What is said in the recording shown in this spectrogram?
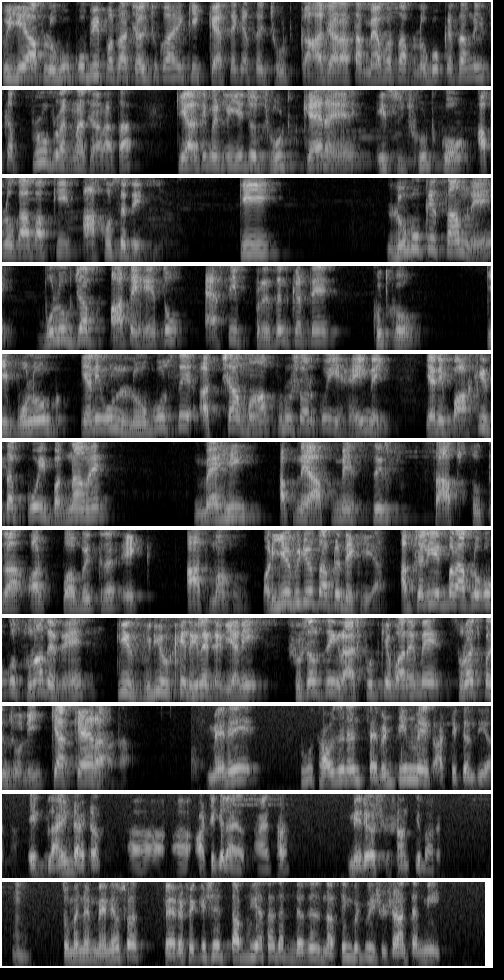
तो ये आप लोगों को भी पता चल चुका है कि कैसे कैसे झूठ कहा जा रहा था। मैं बस आप लोगों के सामने इसका प्रूफ रखना चाह रहा था कि अल्टीमेटली ये जो झूठ कह रहे हैं, इस झूठ को आप लोग आप आपकी आँखों से देखिए कि लोगों के सामने वो लोग जब आते हैं तो ऐसे प्रेजेंट करते खुद को कि वो लोग, यानी उन लोगों से अच्छा महापुरुष और कोई है ही नहीं। यानी बाकी सब कोई बदनाम है। मैं ही अपने आप में सिर्फ़ साफ़ सुथरा और पवित्र एक आत्मा हूँ। और ये वीडियो तो आपने देख लिया। अब चलिए एक बार आप लोगों को सुना देते हैं कि इस वीडियो के रिलेटेड यानी सुशांत सिंह राजपूत के बारे में सूरज पंचोली क्या कह रहा था। मैंने 2017 में एक आर्टिकल दिया था। एक ब्लाइंड आइटम आर्टिकल आया, आया था मेरे और सुशांत के बारे में। हम्म। तो मैंने मैंने उसका क्लैरिफिकेशन तब दिया था that there is nothing between Sushant and me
